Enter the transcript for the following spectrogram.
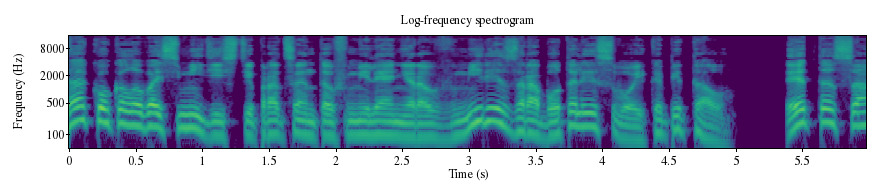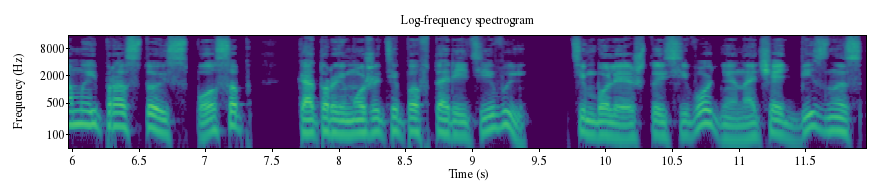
Так около 80% миллионеров в мире заработали свой капитал. Это самый простой способ, который можете повторить и вы, тем более что сегодня начать бизнес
